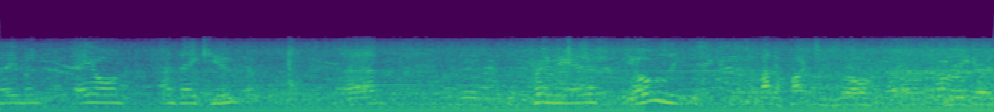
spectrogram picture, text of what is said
Entertainment, Aeon and ACube. Um, the, the premier, the only manufacturers of uh, Amiga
